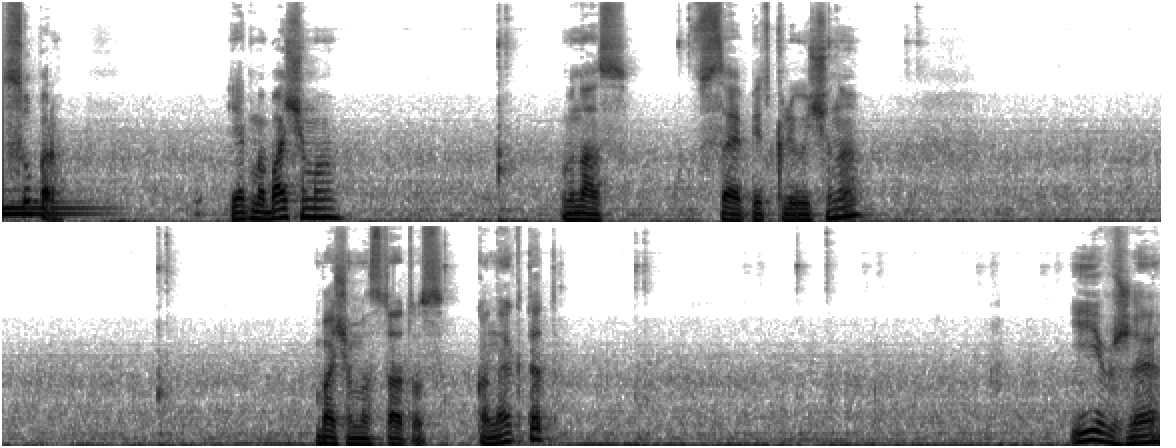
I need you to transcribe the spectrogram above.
Супер. Як ми бачимо, в нас все підключено. Бачимо статус Connected. І вже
